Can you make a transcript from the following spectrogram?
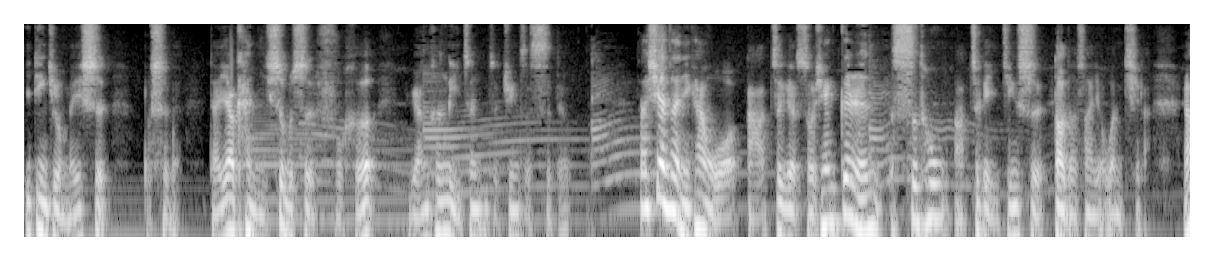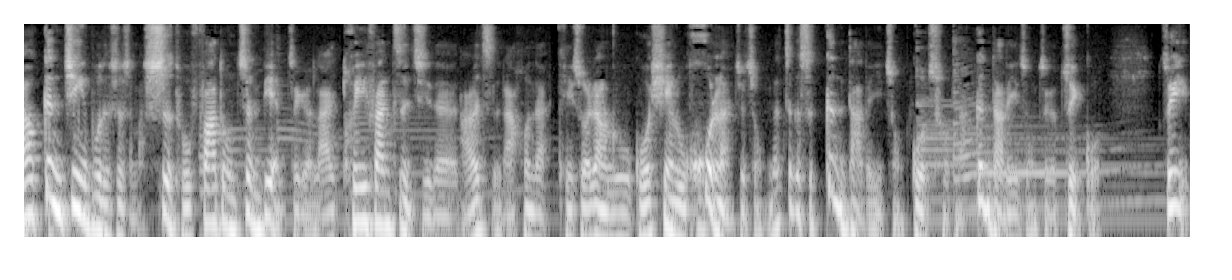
一定就没事？不是的，但要看你是不是符合元亨利贞这君子四德。那现在你看我啊，这个首先跟人私通啊，这个已经是道德上有问题了。然后更进一步的是什么？试图发动政变，这个来推翻自己的儿子，然后呢，可以说让鲁国陷入混乱之中。那这个是更大的一种过错，更大的一种这个罪过。所以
